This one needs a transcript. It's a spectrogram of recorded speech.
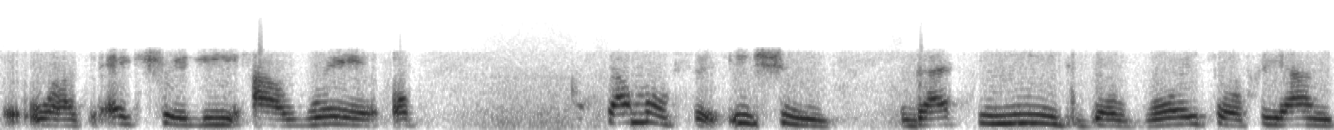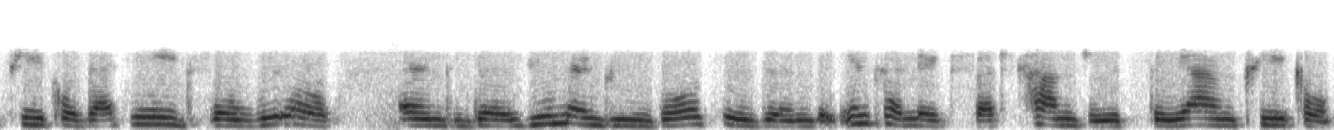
was actually aware of some of the issues that need the voice of young people, that needs the will and the human resources and the intellect that comes with the young people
